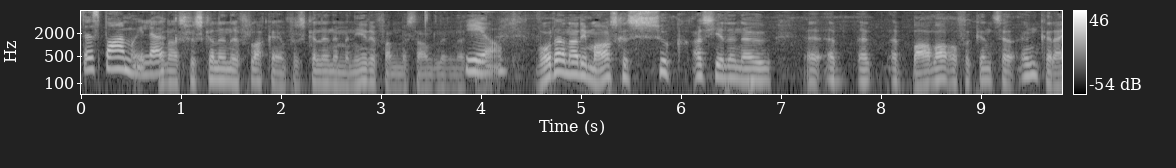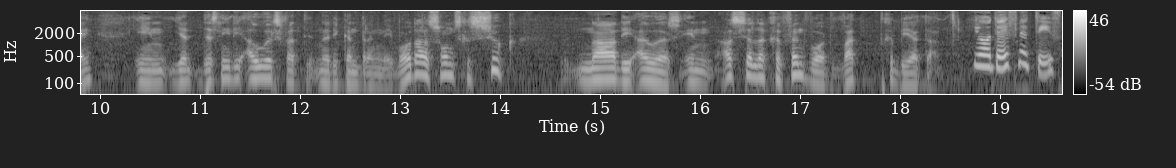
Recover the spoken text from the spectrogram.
dis baie moeilik. En daar's verskillende vlakke en verskillende maniere van mishandeling natuurlik. Ja. Word dan na die maas gesoek as jy nou 'n 'n 'n 'n baba of 'n kind sou inkry en jy dis nie die ouers wat nou die kind bring nie. Word daar soms gesoek na die ouers en as hulle gevind word, wat gebeur dan? Ja, definitief.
